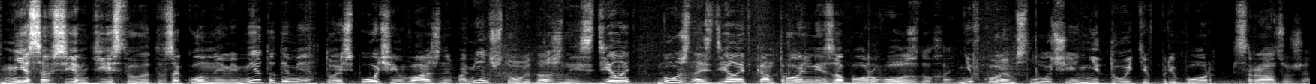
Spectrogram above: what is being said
не совсем действуют законными методами, то есть очень важный момент, что вы должны сделать, нужно сделать контрольный забор воздуха, ни в коем случае не дуйте в прибор сразу же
